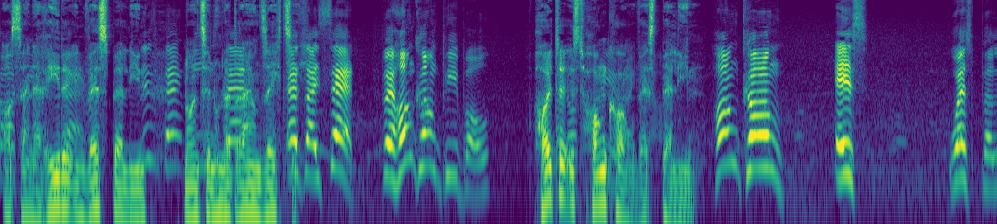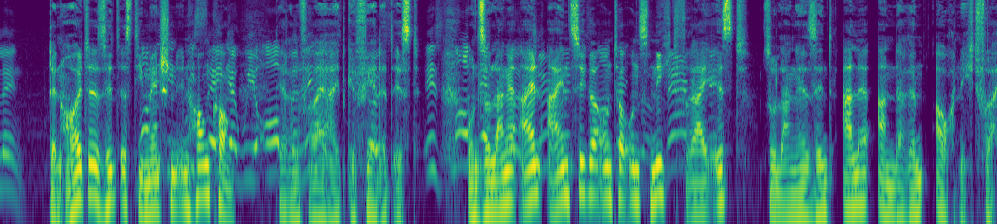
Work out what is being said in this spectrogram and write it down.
aus seiner Rede in Westberlin 1963. Heute ist Hongkong Westberlin. Denn heute sind es die Menschen in Hongkong, deren Freiheit gefährdet ist. Und solange ein einziger unter uns nicht frei ist, solange sind alle anderen auch nicht frei.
